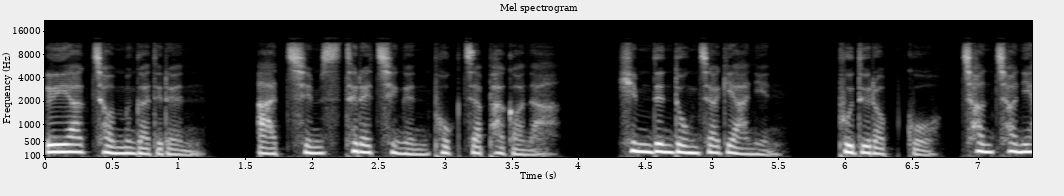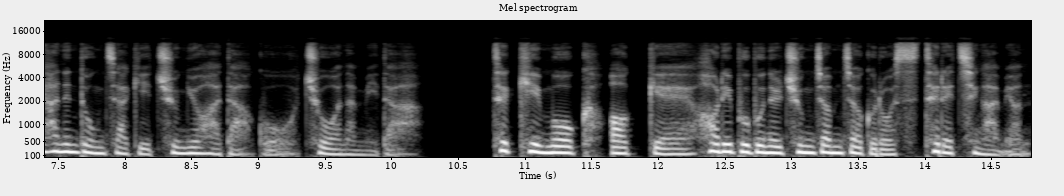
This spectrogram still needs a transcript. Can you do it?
의학 전문가들은 아침 스트레칭은 복잡하거나 힘든 동작이 아닌 부드럽고 천천히 하는 동작이 중요하다고 조언합니다. 특히 목, 어깨, 허리 부분을 중점적으로 스트레칭하면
